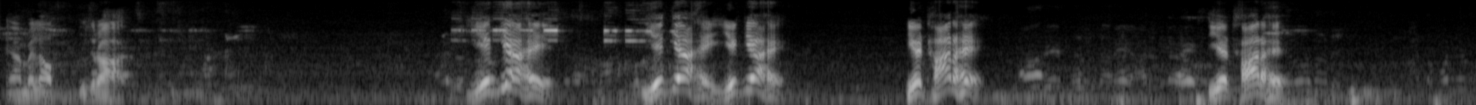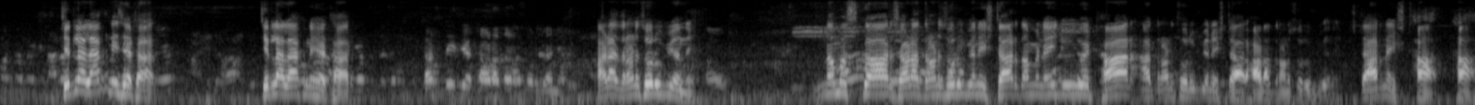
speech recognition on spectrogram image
ત્યાં મેલો ગુજરાત ये क्या है ये क्या है ये क्या है ये ठार है ये ઠાર હે કેટલા લાખની છે ઠાર કેટલા લાખની છે? ઠાર. સાડા ત્રણસો રૂપિયાની. નમસ્કાર સાડા ત્રણસો રૂપિયાની સ્ટાર તમે નહીં જોયું હોય? ઠાર આ ત્રણસો રૂપિયાની સ્ટાર સાડા ત્રણસો રૂપિયાની. સ્ટાર નહીં સ્ટાર ઠાર.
